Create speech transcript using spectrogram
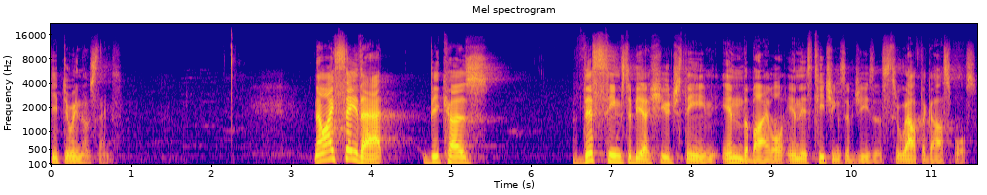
Keep doing those things. Now, I say that because this seems to be a huge theme in the Bible, in his teachings of Jesus throughout the Gospels.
